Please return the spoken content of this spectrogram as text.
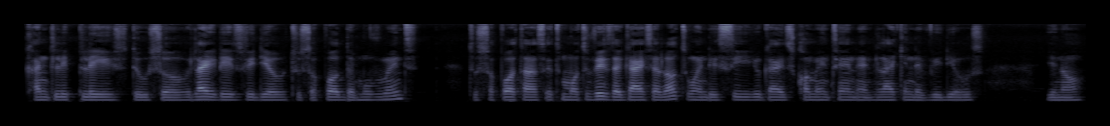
kindly please do so. Like this video to support the movement to support us. It motivates the guys a lot when they see you guys commenting and liking the videos you know.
